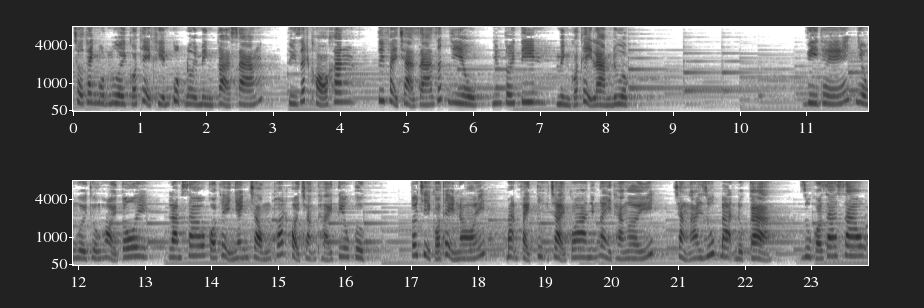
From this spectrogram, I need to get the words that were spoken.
trở thành một người có thể khiến cuộc đời mình tỏa sáng. Tuy rất khó khăn, Tuy phải trả giá rất nhiều, nhưng tôi tin mình có thể làm được. Vì thế, nhiều người thường hỏi tôi làm sao có thể nhanh chóng thoát khỏi trạng thái tiêu cực. Tôi chỉ có thể nói, bạn phải tự trải qua những ngày tháng ấy, chẳng ai giúp bạn được cả. Dù có ra sao,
